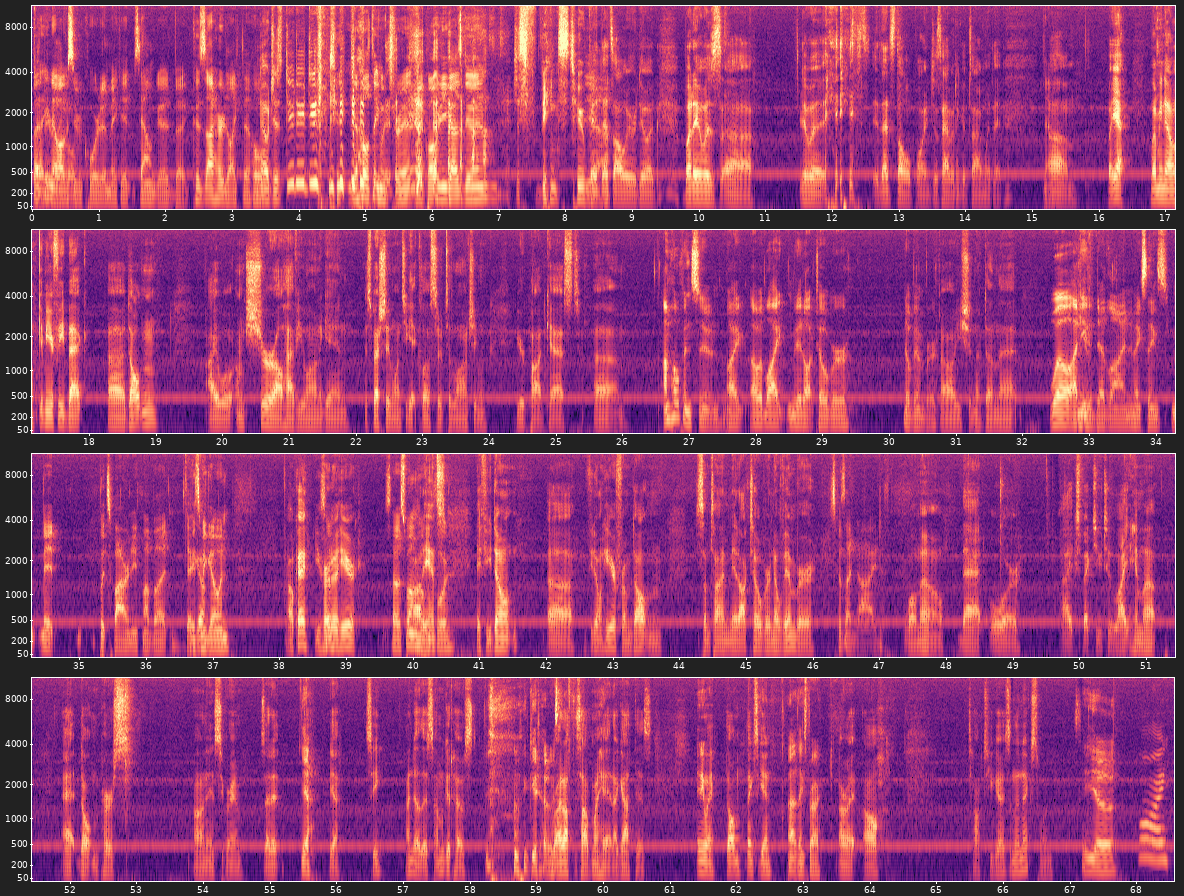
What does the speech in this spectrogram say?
But you know, really obviously cool. record it and make it sound good. But because I heard like the whole No, just do do do the whole thing with Trent, like what were you guys doing? just being stupid. Yeah. That's all we were doing. But it was uh it was that's the whole point, just having a good time with it. No. Um but yeah, let me know. Give me your feedback. Uh Dalton, I will I'm sure I'll have you on again, especially once you get closer to launching your podcast. Um I'm hoping soon. Like I would like mid October, November. oh, you shouldn't have done that. Well, I need a deadline. It makes things it puts fire underneath my butt. There you Gets go. me going. Okay, you heard So- it here. So that's what I'm Audience. hoping for. if you don't uh, if you don't hear from Dalton sometime mid October November, It's because I died. well no that or I expect you to light him up at Dalton Perse on Instagram. Is that it? Yeah. Yeah. See, I know this. I'm a good host. I'm a good host. Right off the top of my head, I got this. Anyway, Dalton, thanks again. Right, thanks, Briar. All right, I'll talk to you guys in the next one. See ya. Bye.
